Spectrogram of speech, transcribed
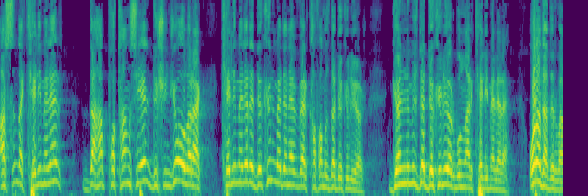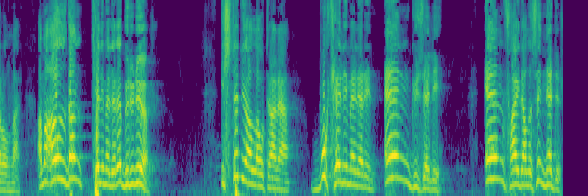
aslında kelimeler daha potansiyel düşünce olarak kelimelere dökülmeden evvel kafamızda dökülüyor. Gönlümüzde dökülüyor bunlar kelimelere. Oradadır var onlar. Ama ağızdan kelimelere bürünüyor. İşte diyor Allahu Teala bu kelimelerin en güzeli, en faydalısı nedir?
